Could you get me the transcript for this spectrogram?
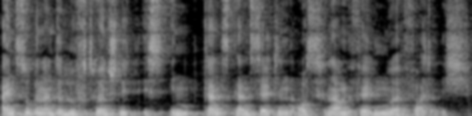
ein sogenannter Luftröhrenschnitt ist in ganz, ganz seltenen Ausnahmefällen nur erforderlich.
